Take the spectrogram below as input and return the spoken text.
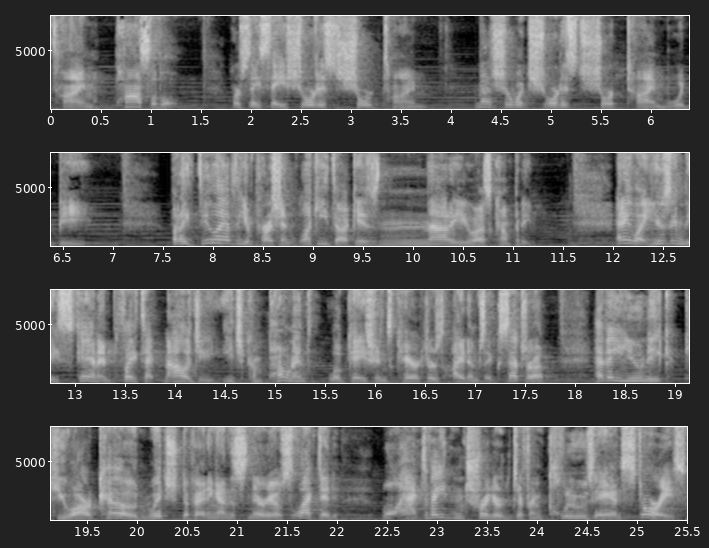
time possible. Of course, they say shortest short time. I'm not sure what shortest short time would be. But I do have the impression Lucky Duck is not a US company. Anyway, using the scan and play technology, each component, locations, characters, items, etc., have a unique QR code, which, depending on the scenario selected, will activate and trigger different clues and stories.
